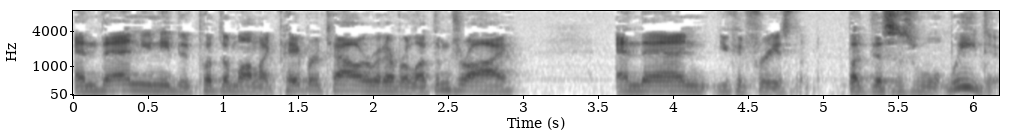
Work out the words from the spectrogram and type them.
And then you need to put them on like paper towel or whatever, let them dry, and then you can freeze them. But this is what we do.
